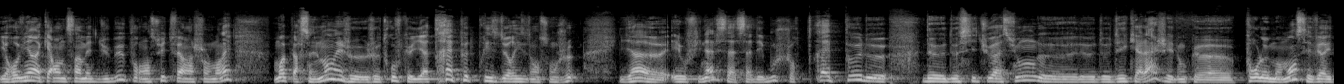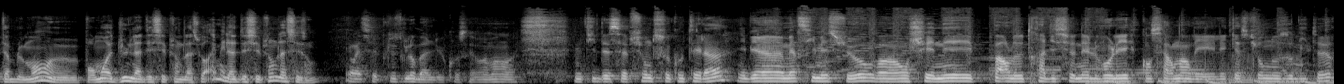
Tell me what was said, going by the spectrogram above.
il revient à 45 mètres du but pour ensuite faire un changement d'air. Moi, personnellement, je, trouve qu'il y a très peu de prise de risque dans son jeu. Euh, et au final, ça, débouche sur très peu de, de situations de, décalage. Et donc, euh, pour le moment, c'est véritablement, euh, pour moi, d'une la déception de la soirée, mais la déception de la saison. Ouais, c'est plus global du coup. C'est vraiment euh, une petite déception de ce côté-là. Eh bien, merci messieurs. On va enchaîner par le traditionnel volet concernant les, les questions de nos auditeurs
